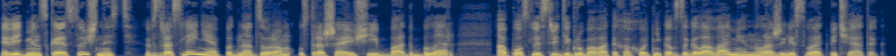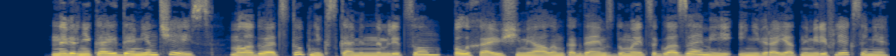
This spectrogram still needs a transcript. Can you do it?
Ведьминская сущность, взросление под надзором устрашающей Бад Блэр, а после среди грубоватых охотников за головами наложили свой отпечаток. Наверняка и Дэмиен Чейз, молодой отступник с каменным лицом, полыхающими алым, когда им вздумается глазами и невероятными рефлексами,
